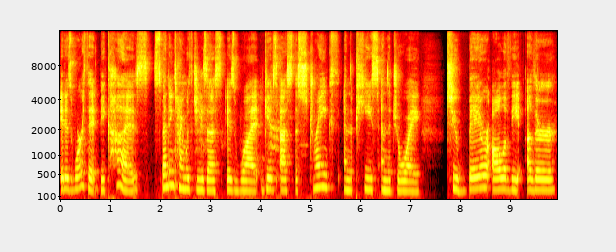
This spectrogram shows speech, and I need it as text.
it is worth it because spending time with Jesus is what gives us the strength and the peace and the joy to bear all of the other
